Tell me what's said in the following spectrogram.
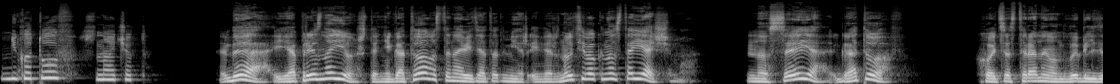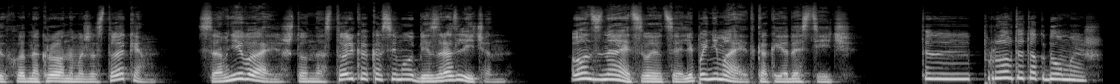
Не готов, значит. Да, я признаю, что не готов остановить этот мир и вернуть его к настоящему. Но Сэя готов. Хоть со стороны он выглядит хладнокровным и жестоким, сомневаюсь, что он настолько ко всему безразличен. Он знает свою цель и понимает, как ее достичь. Ты правда так думаешь?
